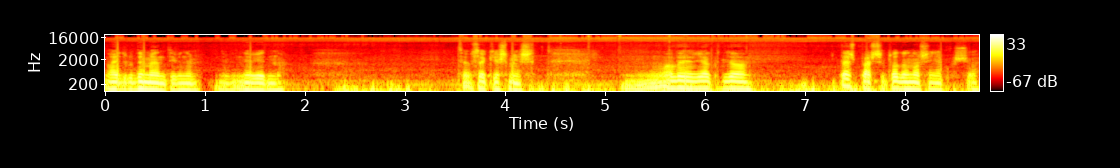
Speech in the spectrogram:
Навіть рудиментів не, не видно. Це все кишміш. Але як для Теж перше плодоношення кущу.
